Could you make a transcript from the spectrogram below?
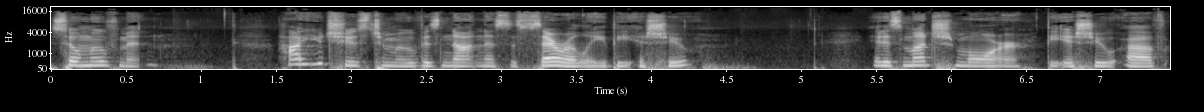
So, movement. How you choose to move is not necessarily the issue. It is much more the issue of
